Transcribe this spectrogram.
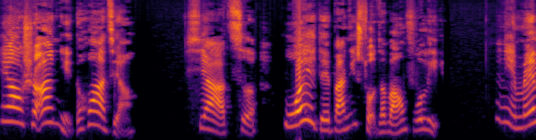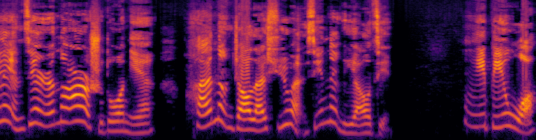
要是按你的话讲，下次我也得把你锁在王府里。你没脸见人那二十多年，还能招来徐婉欣那个妖精？你比我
